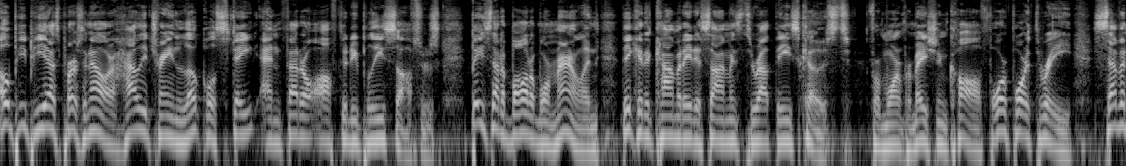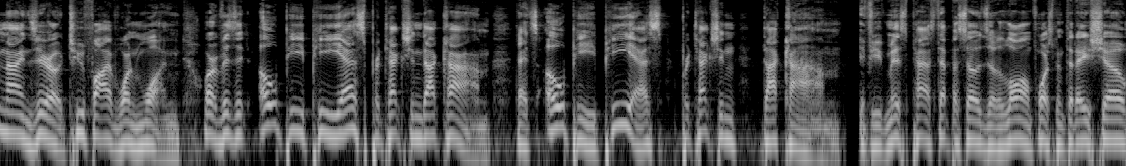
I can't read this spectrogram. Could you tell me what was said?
OPPS personnel are highly trained local, state, and federal off duty police officers. Based out of Baltimore, Maryland, they can accommodate assignments throughout the East Coast. For more information, call 443 790 2511 or visit OPPSprotection.com. That's OPPSprotection.com. If you've missed past episodes of the Law Enforcement Today show,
